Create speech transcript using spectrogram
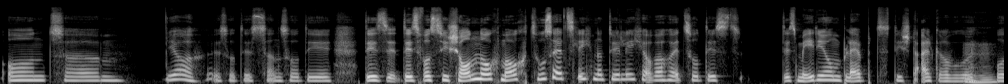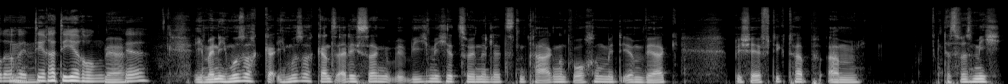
Und ähm, ja, also das sind so die, das, das, was sie schon noch macht, zusätzlich natürlich, aber halt so das, das Medium bleibt die Stahlgravur mhm, oder halt mhm. die Radierung. Ja. ja. Ich meine, ich muss, auch, ich muss auch ganz ehrlich sagen, wie ich mich jetzt so in den letzten Tagen und Wochen mit ihrem Werk beschäftigt habe, ähm, das, was mich,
